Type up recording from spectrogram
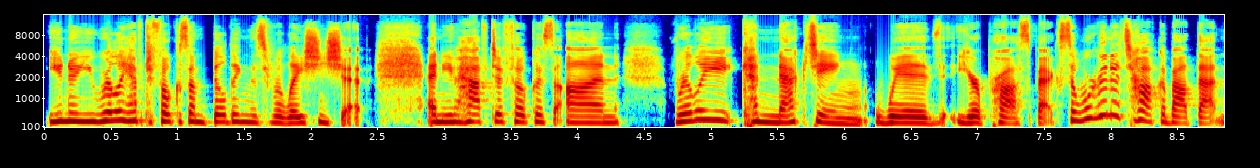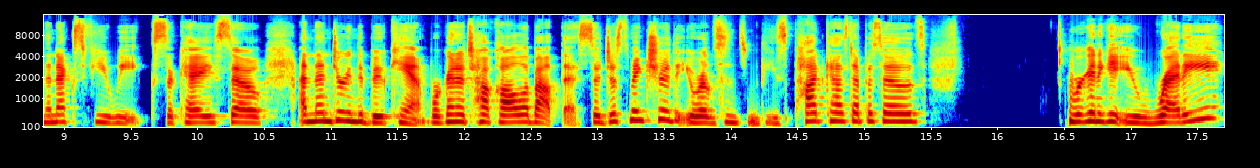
you know, you really have to focus on building this relationship and you have to focus on really connecting with your prospects. So, we're going to talk about that in the next few weeks. Okay. So, and then during the boot camp, we're going to talk all about this. So, just make sure that you are listening to these podcast episodes. We're going to get you ready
